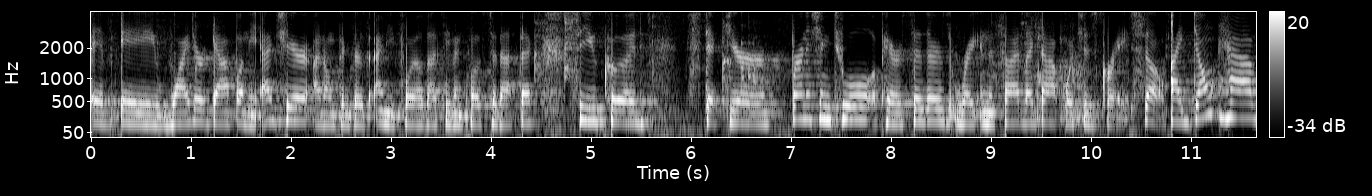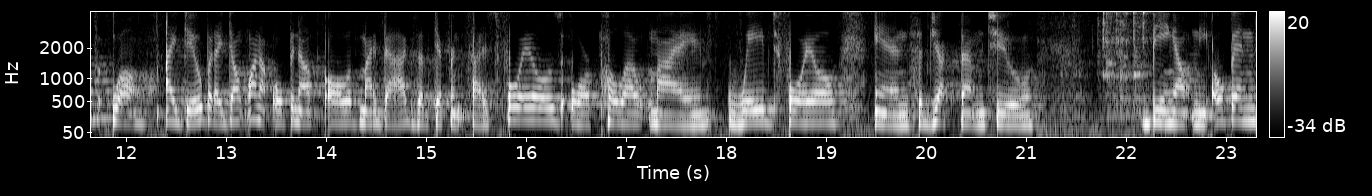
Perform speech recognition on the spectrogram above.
of a wider gap on the edge here. I don't think there's any foil that's even close to that thick. So you could stick your burnishing tool, a pair of scissors right in the side like that, which is great. So I don't have, well, I do, but I don't want to open up all of my bags of different sized foils or pull out my waved foil and subject them to being out in the open.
